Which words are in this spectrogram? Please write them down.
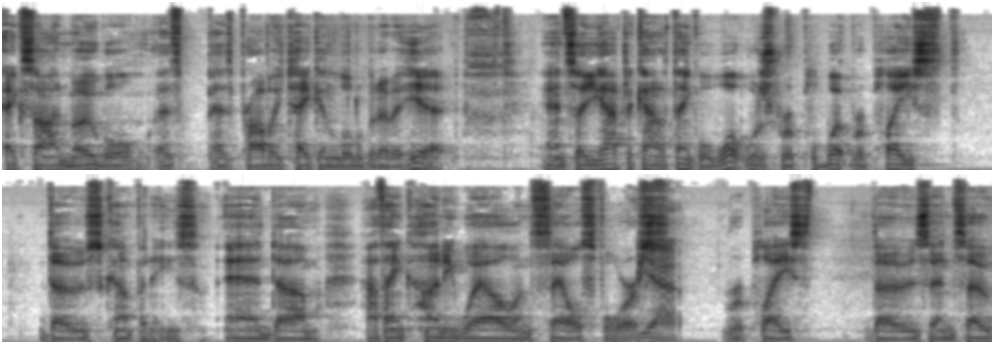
exxonmobil has, has probably taken a little bit of a hit. And so you have to kind of think well what was what replaced those companies? And um, i think honeywell and salesforce yeah. replaced those. And so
